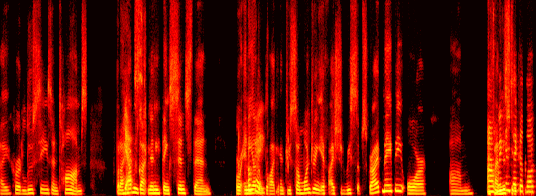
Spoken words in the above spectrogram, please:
I heard Lucy's and Tom's, but I yes. haven't gotten anything since then or any okay. other blog entry. So I'm wondering if I should resubscribe maybe or um, um we can take a look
